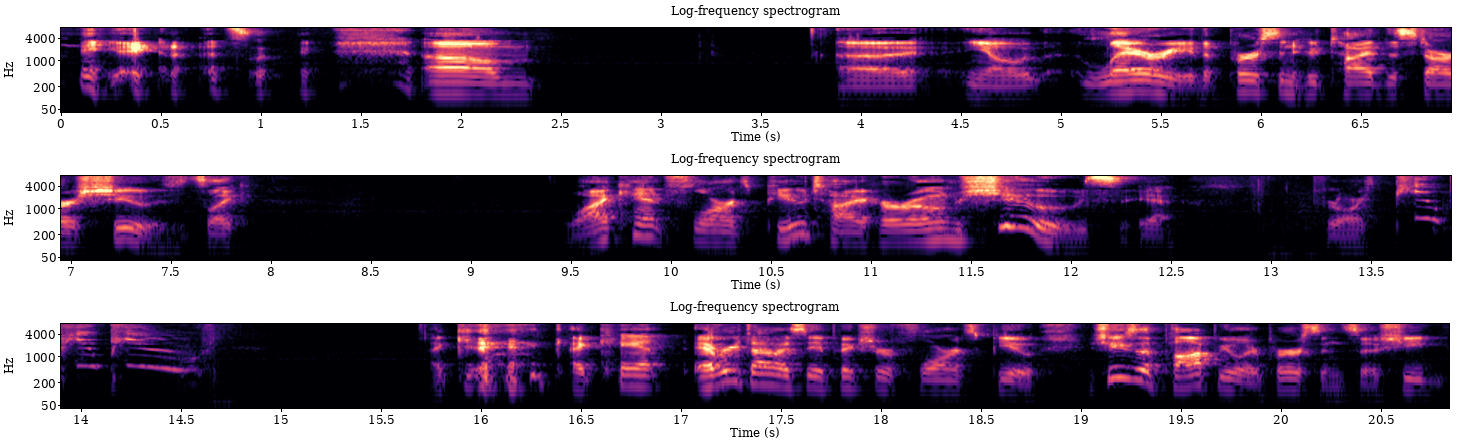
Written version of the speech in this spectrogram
yeah, like, um, uh, you know, Larry, the person who tied the star's shoes. It's like, why can't Florence Pugh tie her own shoes? Yeah, Florence Pugh, Pugh, Pugh. I can't. I can't. Every time I see a picture of Florence Pugh, she's a popular person, so she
